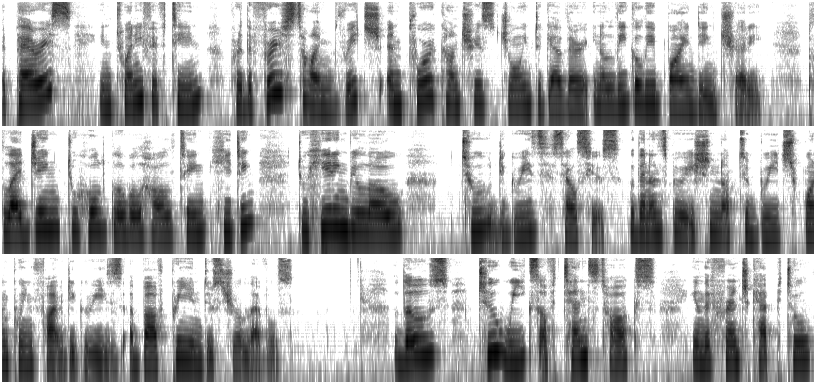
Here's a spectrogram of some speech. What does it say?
At Paris, in 2015, for the first time, rich and poor countries joined together in a legally binding treaty, pledging to hold global halting, heating to heating below 2 degrees Celsius, with an aspiration not to breach 1.5 degrees above pre industrial levels. Those two weeks of tense talks in the French capital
